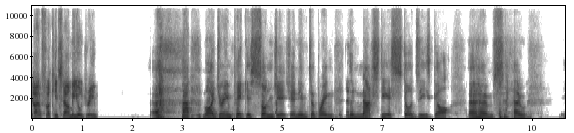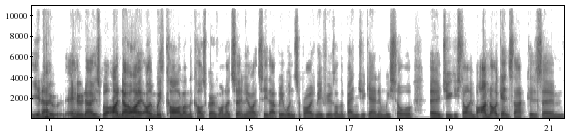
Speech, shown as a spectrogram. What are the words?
Don't fucking tell me your dream. My dream pick is Sunjic and him to bring the nastiest studs he's got. Um, so you know, who knows? But I know I, I'm with Carl on the Cosgrove one. I'd certainly like to see that, but it wouldn't surprise me if he was on the bench again and we saw uh, Juki starting. But I'm not against that because um,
